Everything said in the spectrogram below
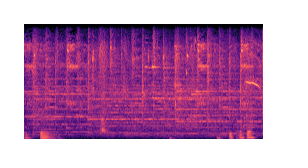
Tem. Deixa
